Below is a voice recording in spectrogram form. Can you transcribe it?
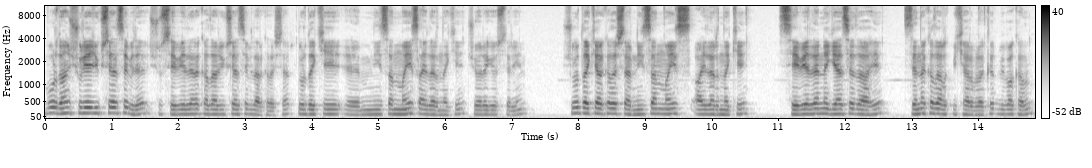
Buradan şuraya yükselse bile şu seviyelere kadar yükselse bile arkadaşlar şuradaki e, Nisan Mayıs aylarındaki şöyle göstereyim. Şuradaki arkadaşlar Nisan Mayıs aylarındaki seviyelerine gelse dahi size ne kadarlık bir kar bırakır? Bir bakalım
